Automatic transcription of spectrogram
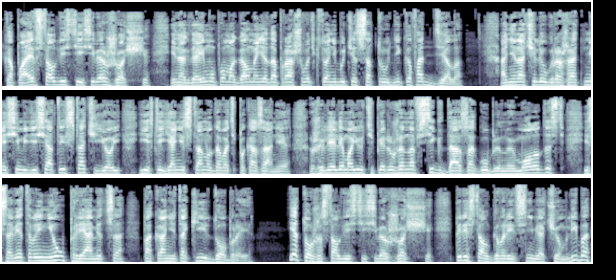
Копаев стал вести себя жестче. Иногда ему помогал меня допрашивать кто-нибудь из сотрудников отдела. Они начали угрожать мне семидесятой статьей, если я не стану давать показания, жалели мою теперь уже навсегда загубленную молодость и советовали не упрямиться, пока они такие добрые. Я тоже стал вести себя жестче, перестал говорить с ними о чем-либо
